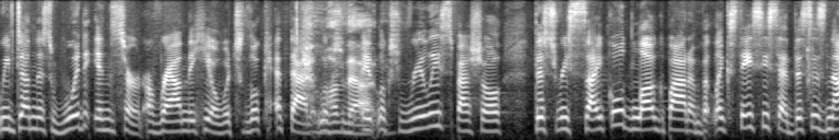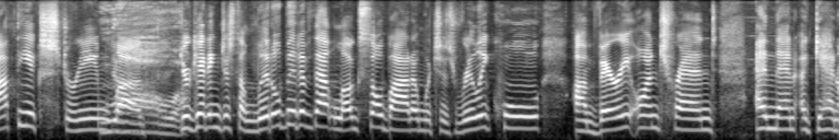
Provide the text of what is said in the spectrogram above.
we've done this wood insert around the heel, which look at that. I it looks love that. it looks really special. This recycled lug bottom, but like Stacey said, this is not the extreme no. lug. You're getting just a little bit of that lug sole bottom, which is really cool, um, very on trend. And then again,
